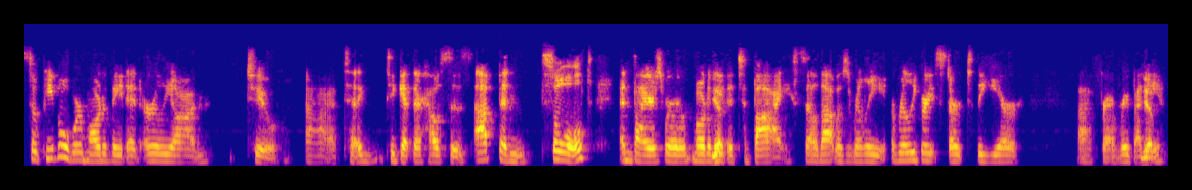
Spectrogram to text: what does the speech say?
so people were motivated early on too uh, to to get their houses up and sold, and buyers were motivated yep. to buy. So that was really a really great start to the year uh, for everybody. Yep.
